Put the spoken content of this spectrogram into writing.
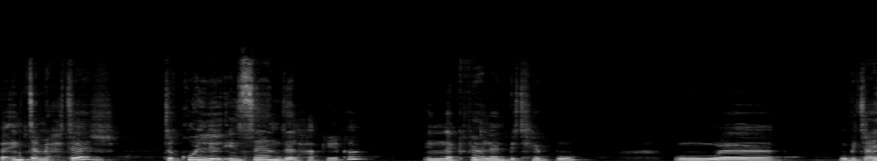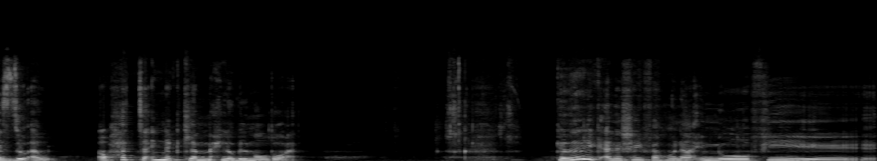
فأنت محتاج تقول للإنسان ذا الحقيقة إنك فعلا بتحبه و... وبتعزه قوي. أو حتى إنك تلمح له بالموضوع. كذلك أنا شايفة هنا إنه في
